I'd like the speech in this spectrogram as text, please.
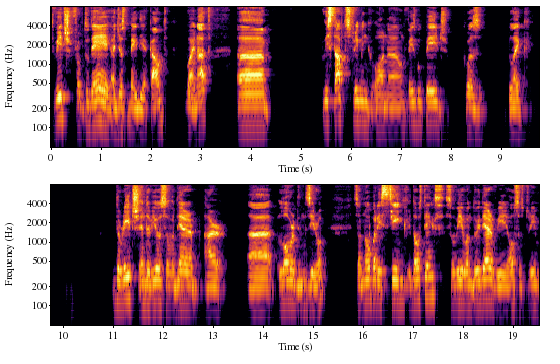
Twitch. From today, I just made the account. Why not? Um, we stopped streaming on uh, on Facebook page because like the reach and the views over there are uh, lower than zero so nobody's seeing those things so we won't do it there we also stream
